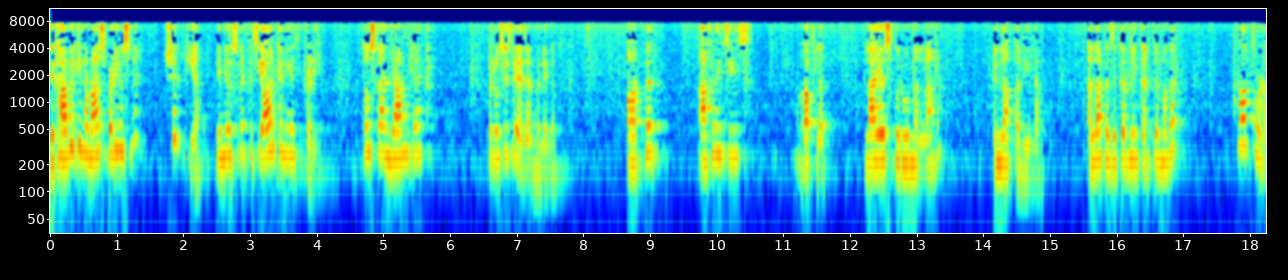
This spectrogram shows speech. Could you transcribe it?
دکھاوے کی نماز پڑھی، اس نے شرک کیا یعنی اس نے کسی اور کے لیے پڑھی۔ تو اس کا انجام کیا ہے؟ پھر اسی سے اجر ملے گا۔ اور پھر آخری چیز، غفلت۔ لا یذکرون اللہ اللہ قلیلا۔ اللہ کا ذکر نہیں کرتے مگر بہت تھوڑا۔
